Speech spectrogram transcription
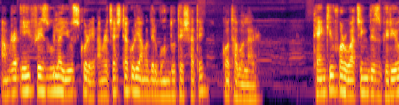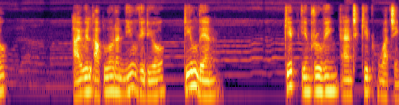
আমরা এই ফ্রেজগুলো ইউজ করে আমরা চেষ্টা করি আমাদের বন্ধুদের সাথে কথা বলার। Thank you for watching this video I will upload a new video till then keep improving and keep watching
